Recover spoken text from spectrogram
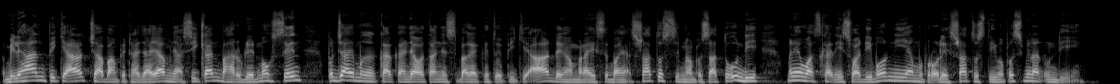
Pemilihan PKR cabang Petrajaya menyaksikan Baharudin Mohsin berjaya mengekalkan jawatannya sebagai ketua PKR dengan meraih sebanyak 191 undi menewaskan Iswadi Morni yang memperoleh 159 undi.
